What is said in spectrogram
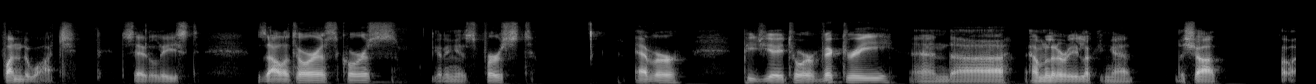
fun to watch, to say the least. Zalatoris, of course, getting his first ever PGA Tour victory, and uh, I'm literally looking at the shot uh,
